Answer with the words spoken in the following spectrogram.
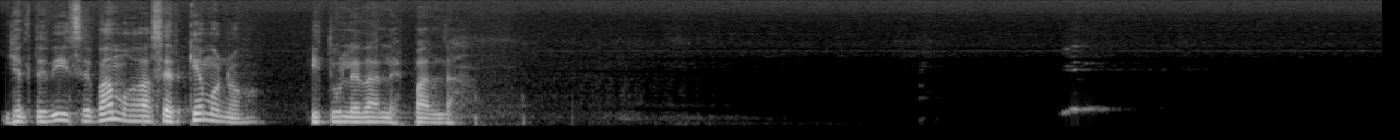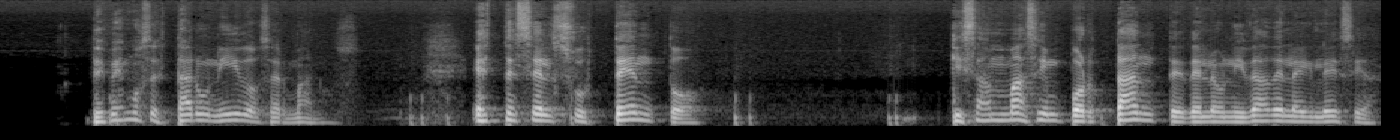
Y Él te dice, vamos, acerquémonos. Y tú le das la espalda. Debemos estar unidos, hermanos. Este es el sustento quizás más importante de la unidad de la iglesia.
